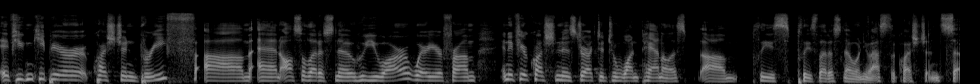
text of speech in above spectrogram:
if you can keep your question brief um, and also let us know who you are, where you're from, and if your question is directed to one panelist, um, please, please let us know when you ask the question. So,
